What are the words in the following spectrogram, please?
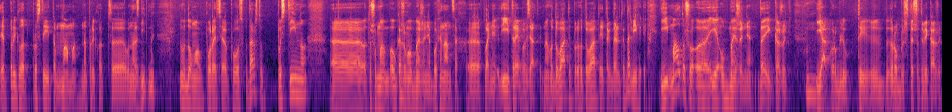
Я приклад простий, там мама, наприклад, е, вона з дітьми ну, вдома порається по господарству. Постійно, е, то, що ми кажемо обмеження по фінансах, е, в плані її треба взяти, нагодувати, приготувати і так далі. так далі. І мало того, що е, є обмеження, да, і кажуть, я кормлю, ти е, робиш те, що тобі кажуть.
